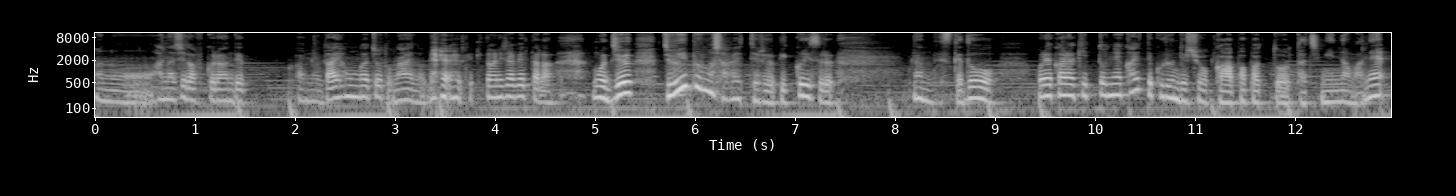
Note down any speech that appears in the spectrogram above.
あの話が膨らんであの台本がちょっとないので 適当に喋ったらもう11分も喋ってるびっくりするなんですけどこれからきっとね帰ってくるんでしょうかパパとたちみんなはね。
